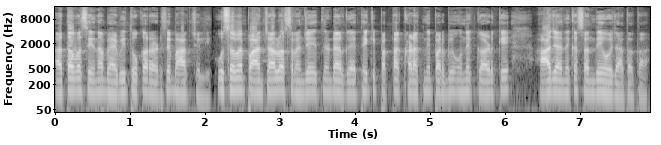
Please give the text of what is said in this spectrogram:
अतः वह सेना भयभीत होकर रड से भाग चली। उस समय पांचाल और संजय इतने डर गए थे कि पत्ता खड़कने पर भी उन्हें कर्ण के आ जाने का संदेह हो जाता था।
